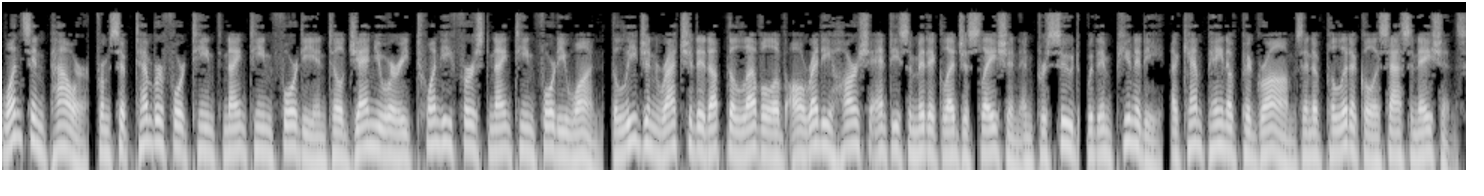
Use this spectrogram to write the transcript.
Once in power, from September 14, 1940 until January 21, 1941, the Legion ratcheted up the level of already harsh anti-Semitic legislation and pursued, with impunity, a campaign of pogroms and of political assassinations.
